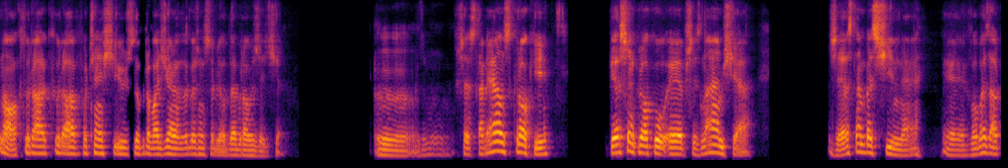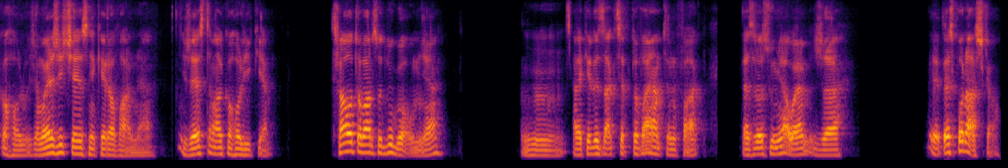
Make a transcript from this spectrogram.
no, która, która po części już doprowadziła do tego, żebym sobie odebrał życie. Yy, przedstawiając kroki, w pierwszym kroku yy, przyznałem się, że jestem bezsilny wobec alkoholu, że moje życie jest niekierowalne i że jestem alkoholikiem. Trwało to bardzo długo u mnie, ale kiedy zaakceptowałem ten fakt, ja zrozumiałem, że e, to jest porażka.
